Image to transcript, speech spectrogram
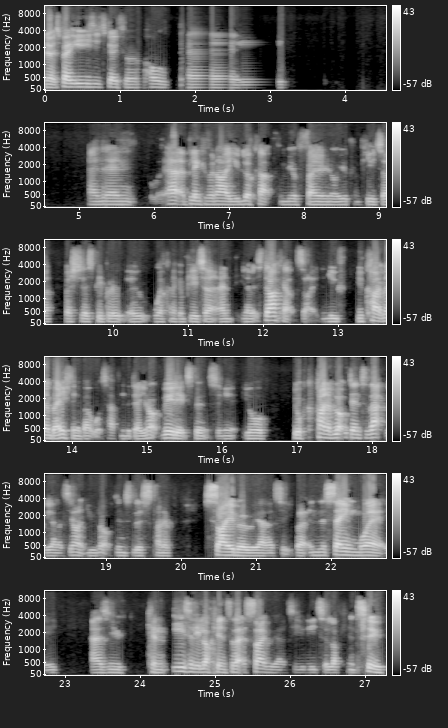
you know, it's very easy to go through a whole day and then at a blink of an eye, you look up from your phone or your computer, especially those people who, who, work on a computer, and you know it's dark outside, and you you can't remember anything about what's happened in the day. You're not really experiencing it. You're you're kind of locked into that reality, aren't you? Locked into this kind of cyber reality. But in the same way as you can easily lock into that cyber reality, you need to lock into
